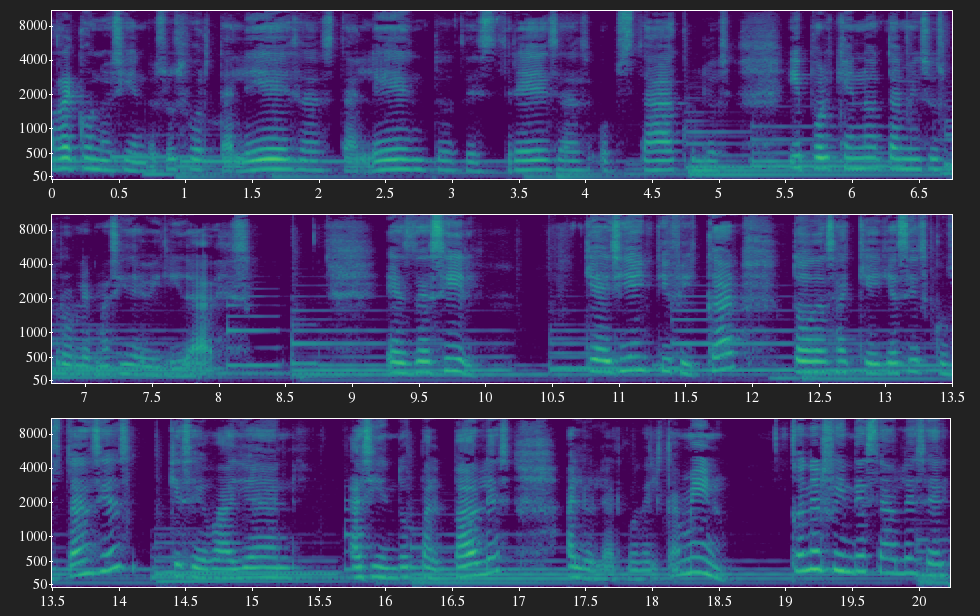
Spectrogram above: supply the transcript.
reconociendo sus fortalezas, talentos, destrezas, obstáculos y, por qué no, también sus problemas y debilidades. Es decir, que es identificar todas aquellas circunstancias que se vayan haciendo palpables a lo largo del camino, con el fin de establecer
